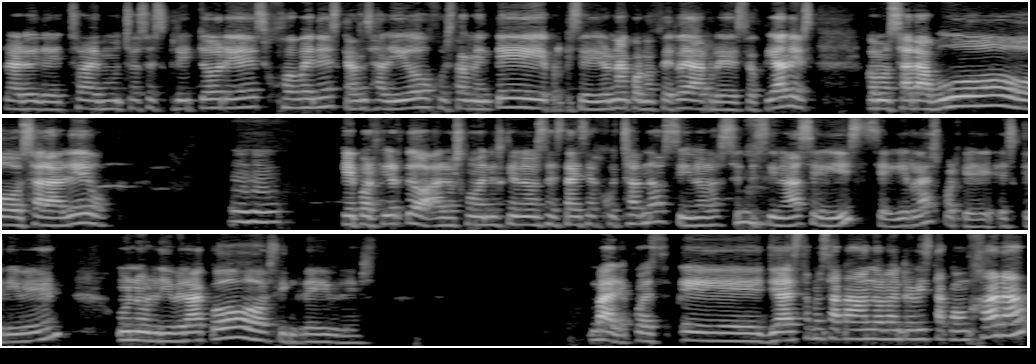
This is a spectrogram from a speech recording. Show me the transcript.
Claro, y de hecho hay muchos escritores jóvenes que han salido justamente porque se dieron a conocer de las redes sociales, como Sara Búho o Sara Leo. Que por cierto, a los jóvenes que nos estáis escuchando, si no, si no las seguís, seguirlas porque escriben unos libracos increíbles. Vale, pues eh, ya estamos acabando la entrevista con Jara.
